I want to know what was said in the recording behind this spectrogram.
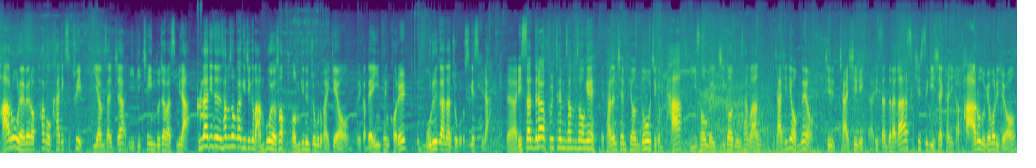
바로 레벨업하고 카직스 투입 이암살자 이 빛의 인도 잡았습니다. 블라디는 삼성각이 지금 안 보여서 넘기는 쪽으로 갈게요. 그러니까 메인 탱커를 모르가나 쪽으로 쓰겠습니다. 자 리산드라 풀템 삼성의 다른 챔피언도 지금 다 이성을 찍어둔 상황. 자신이 없네요. 질 자신이. 자, 리산드라가 스킬 쓰기 시작하니까 바로 녹여버리죠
